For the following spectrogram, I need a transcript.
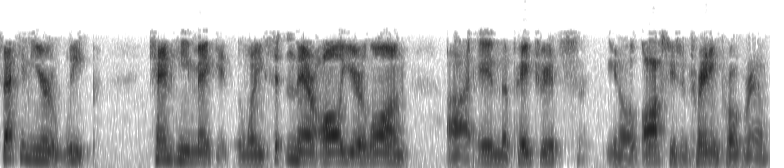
second year leap, can he make it? When he's sitting there all year long uh, in the Patriots, you know, off season training program,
